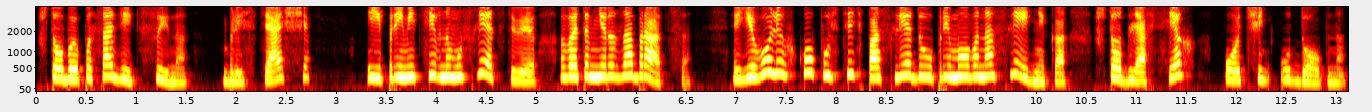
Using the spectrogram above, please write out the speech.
чтобы посадить сына. Блестяще. И примитивному следствию в этом не разобраться. Его легко пустить по следу у прямого наследника, что для всех очень удобно.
